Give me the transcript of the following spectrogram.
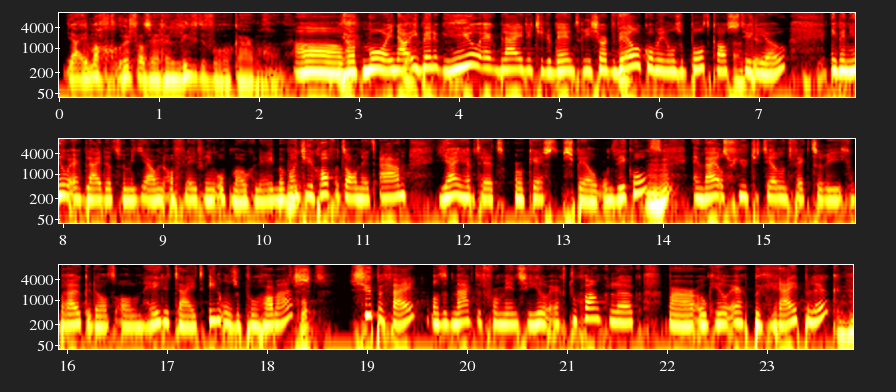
ja, je mag gerust wel zeggen, liefde voor elkaar begonnen. Oh, Ja. wat mooi. Nou, Ja. ik ben ook heel erg blij dat je er bent, Richard. Ja. Welkom in onze podcaststudio. Ik ben heel erg blij dat we met jou een aflevering op mogen nemen. Want je gaf het al net aan. Jij hebt het orkestspel ontwikkeld. Mhm. En wij als Future Talent Factory gebruiken dat al een hele tijd in onze programma's. Klopt. Super fijn, want het maakt het voor mensen heel erg toegankelijk, maar ook heel erg begrijpelijk. Mhm.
